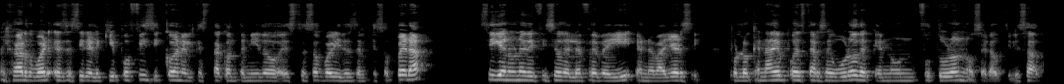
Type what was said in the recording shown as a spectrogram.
el hardware, es decir, el equipo físico en el que está contenido este software y desde el que se opera, sigue en un edificio del FBI en Nueva Jersey, por lo que nadie puede estar seguro de que en un futuro no será utilizado.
